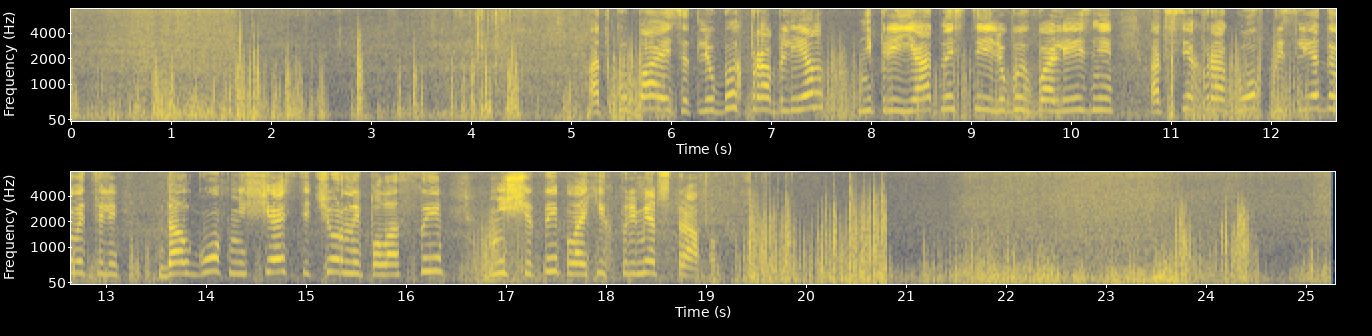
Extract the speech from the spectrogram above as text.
Откупаясь от любых проблем, неприятностей, любых болезней, от всех врагов, преследователей, долгов, несчастья, черной полосы, нищеты, плохих примет, штрафов.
